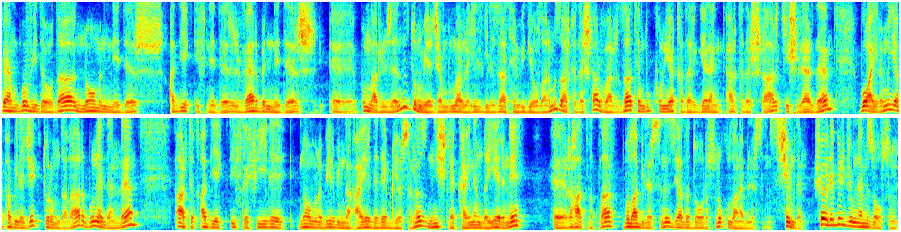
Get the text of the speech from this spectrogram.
ben bu videoda nomen nedir, adjektif nedir, verbin nedir e, bunların üzerinde durmayacağım. Bunlarla ilgili zaten videolarımız arkadaşlar var. Zaten bu konuya kadar gelen arkadaşlar, kişiler de bu ayrımı yapabilecek durumdalar. Bu nedenle artık adjektifle fiili nomunu birbirinden ayırt edebiliyorsanız nişle kaynın da yerini e, rahatlıkla bulabilirsiniz ya da doğrusunu kullanabilirsiniz. Şimdi şöyle bir cümlemiz olsun.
